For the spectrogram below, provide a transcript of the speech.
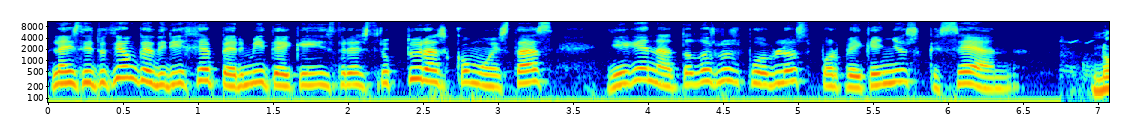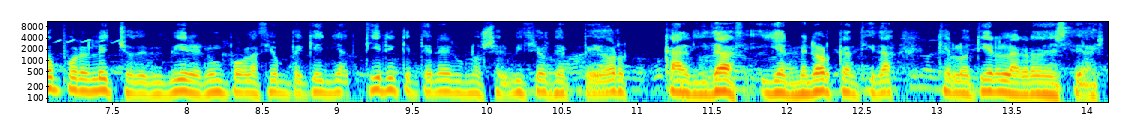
La institución que dirige permite que infraestructuras como estas lleguen a todos los pueblos por pequeños que sean no por el hecho de vivir en una población pequeña, tienen que tener unos servicios de peor calidad y en menor cantidad que lo tienen las grandes ciudades.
